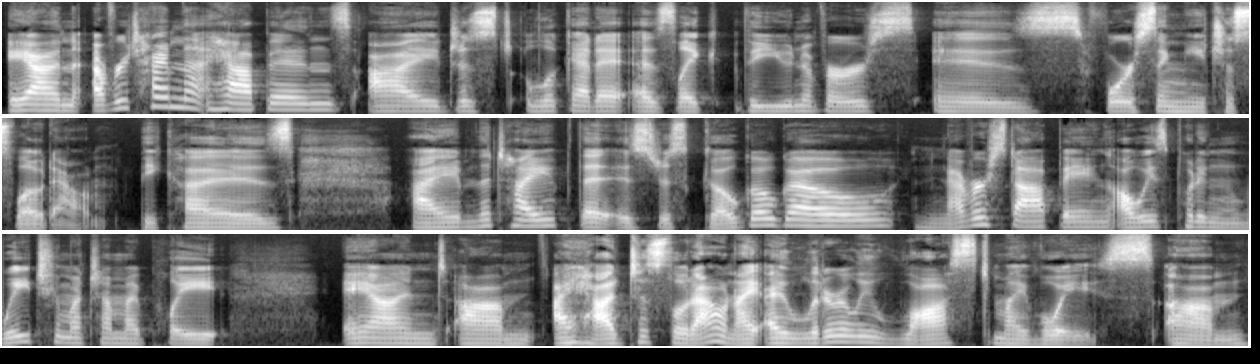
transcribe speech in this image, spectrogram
And every time that happens, I just look at it as like the universe is forcing me to slow down because I am the type that is just go, go, go, never stopping, always putting way too much on my plate. And um, I had to slow down. I, I literally lost my voice. Um,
